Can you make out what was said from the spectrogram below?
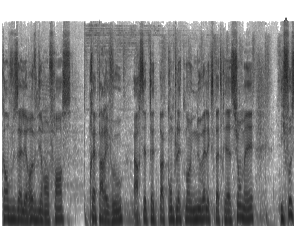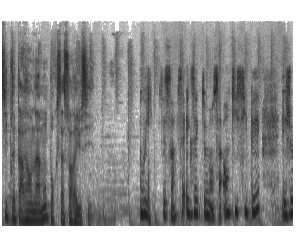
quand vous allez revenir en France, préparez-vous. Alors, c'est peut-être pas complètement une nouvelle expatriation, mais il faut s'y préparer en amont pour que ça soit réussi. Oui, c'est ça, c'est exactement ça, anticiper. Et je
